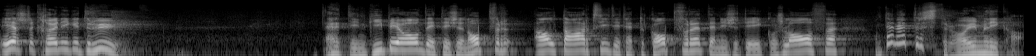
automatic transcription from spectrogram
1. Könige 3. Er hat in Gibeon, dort war ein Opferaltar, dort hat er geopfert, dann ist er dort schlafen und dann hat er ein Träumchen gehabt.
